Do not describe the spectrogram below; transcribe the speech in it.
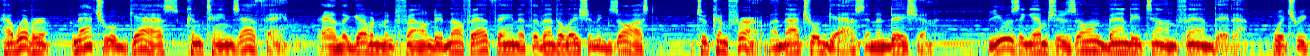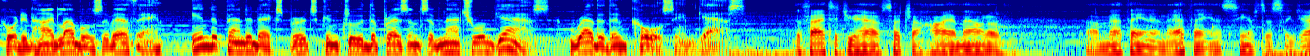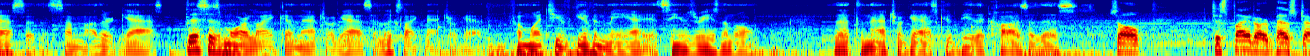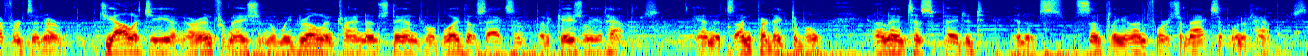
However, natural gas contains ethane, and the government found enough ethane at the ventilation exhaust to confirm a natural gas inundation. Using MSHA's own Bandytown fan data, which recorded high levels of ethane, independent experts conclude the presence of natural gas rather than coal seam gas. The fact that you have such a high amount of uh, methane and ethane seems to suggest that it's some other gas. This is more like a natural gas. It looks like natural gas. From what you've given me, it seems reasonable that the natural gas could be the cause of this. So, despite our best efforts and our geology and our information, we drill and try and understand to avoid those accidents, but occasionally it happens. And it's unpredictable, unanticipated, and it's simply an unfortunate accident when it happens.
